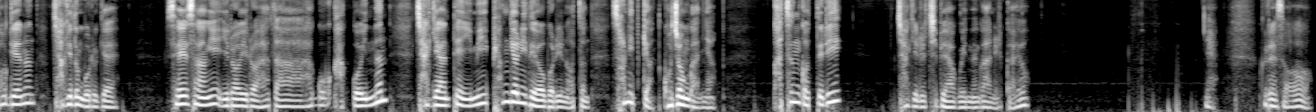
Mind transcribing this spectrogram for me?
거기에는 자기도 모르게 세상이 이러이러하다 하고 갖고 있는 자기한테 이미 편견이 되어버린 어떤 선입견, 고정관념 같은 것들이 자기를 지배하고 있는 거 아닐까요? 예. 그래서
